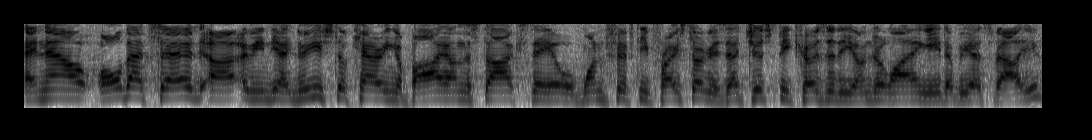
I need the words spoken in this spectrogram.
And now, all that said, uh, I mean, I know you're still carrying a buy on the stock, say a 150 price target. Is that just because of the underlying AWS value?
